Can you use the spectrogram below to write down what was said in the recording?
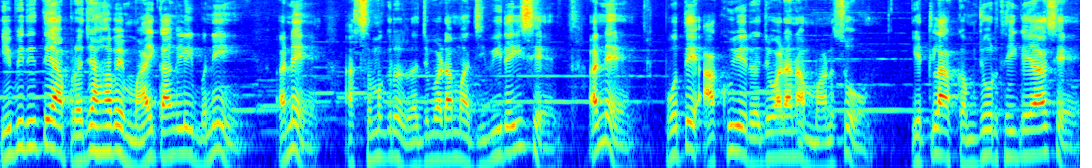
એવી રીતે આ પ્રજા હવે માય કાંગલી બની અને આ સમગ્ર રજવાડામાં જીવી રહી છે અને પોતે આખું એ રજવાડાના માણસો એટલા કમજોર થઈ ગયા છે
